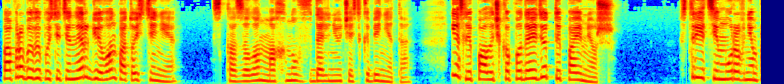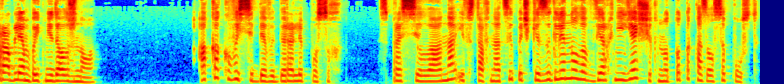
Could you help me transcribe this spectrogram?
Попробуй выпустить энергию вон по той стене», — сказал он, махнув в дальнюю часть кабинета. «Если палочка подойдет, ты поймешь. С третьим уровнем проблем быть не должно». «А как вы себе выбирали посох?» — спросила она и, встав на цыпочки, заглянула в верхний ящик, но тот оказался пуст.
